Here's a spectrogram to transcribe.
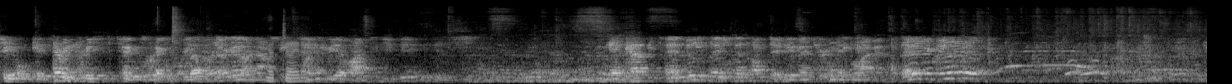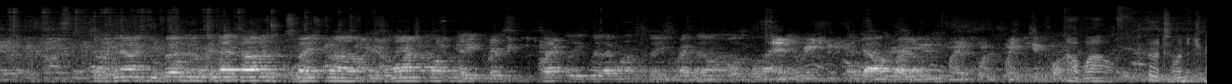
signal gets increased to Good data. Okay, copy. And visualization is updated, enter in alignment. So we've been able to confirm with that data that the spacecraft is aligned properly exactly where they want it to be, directly on course for landing at Darwin radar. Minus 1.2. Oh wow. Look at the telemetry.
